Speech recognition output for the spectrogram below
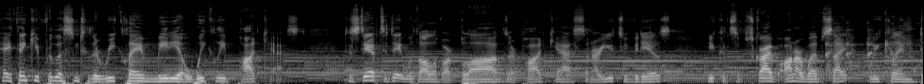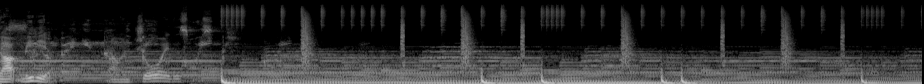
Hey, thank you for listening to the Reclaim Media Weekly podcast. To stay up to date with all of our blogs, our podcasts, and our YouTube videos, you can subscribe on our website, reclaim.media. Now enjoy this message.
